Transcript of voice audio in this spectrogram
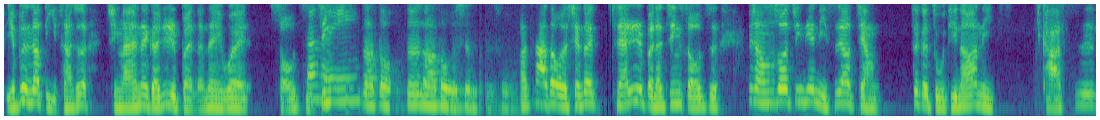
也不能叫底层，就是请来那个日本的那一位手指金纳豆，那是纳豆的线没错啊，纳豆的线对，请来日本的金手指，就想说今天你是要讲这个主题，然后你。卡斯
